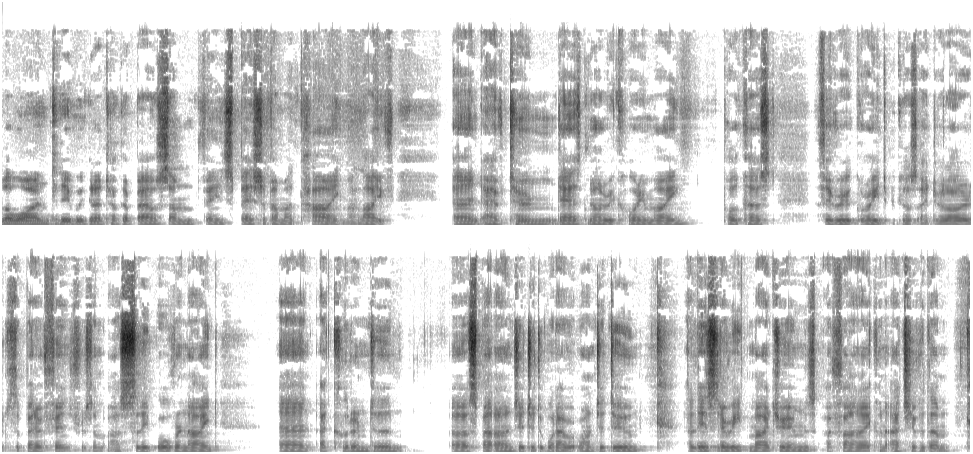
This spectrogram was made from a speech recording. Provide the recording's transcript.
Hello, one. Today we're gonna talk about something special about my time, in my life, and I have turned that not recording my podcast. Very great because I do a lot of the better things. For some, I sleep overnight, and I couldn't uh, uh, spend energy to do what I want to do. At least I read my dreams. I found I couldn't achieve them. I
